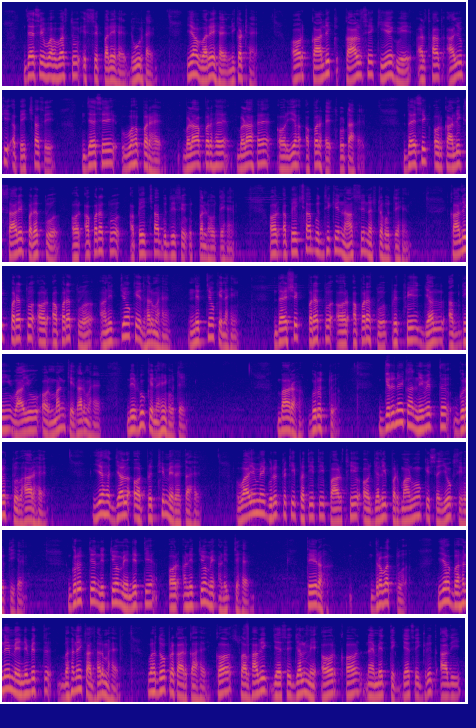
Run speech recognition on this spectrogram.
जैसे वह वस्तु इससे परे है, दूर है। यह वरे है, निकट है। और कालिक काल से किए हुए अर्थात आयु की अपेक्षा से, जैसे वह पर है, बड़ा पर है, बड़ा है और यह अपर है, छोटा है। दैसिक और कालिक सारे परत्व और अपरत्व अपेक्षा बुद्धि से उत्पन्न होते हैं। और अपेक्षा बुद्धि के नाश से नष्ट होते हैं। कालिक परत्व और अपरत्व अनित्यों के धर्म हैं, नित्यों के नहीं। दैशिक परत्व और अपरत्व पृथ्वी, जल, अग्नि, वायु और मन के धर्म हैं, विभू के नहीं होते। बारह, गुरुत्व। गिरने का निमित्त गुरुत्व भार है। यह जल और पृथ्वी में रहता है। वायु में गुरुत्व की प्रतीति पार्थिव और जली परमाणुओं के सहयोग से होती है। गुरुत्व नित्यों में नित्य और अनित्यों में अनित्य है। तेरह, द्रवत्व। यह बहने में निमित्त, बहने का धर्म है। वह दो प्रकार का है। क, स्वाभाविक, जैसे जल में, और ख, नैमित्तिक, जैसे घृत आदि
